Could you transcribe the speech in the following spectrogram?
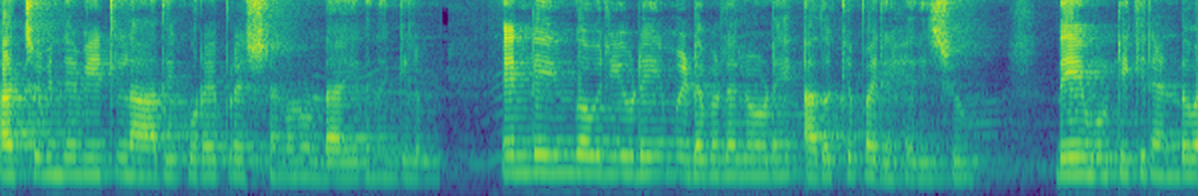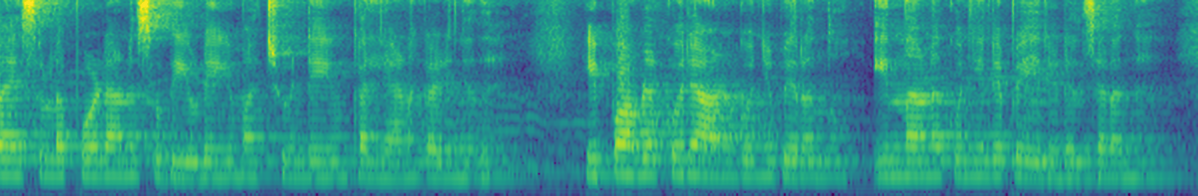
അച്ചുവിന്റെ വീട്ടിൽ ആദ്യം കുറേ പ്രശ്നങ്ങൾ ഉണ്ടായിരുന്നെങ്കിലും എന്റെയും ഗൗരിയുടെയും ഇടപെടലോടെ അതൊക്കെ പരിഹരിച്ചു. ദേവൂട്ടിക്ക് രണ്ട് വയസ്സുള്ളപ്പോഴാണ് സുധിയുടെയും അച്ചുവിന്റെയും കല്യാണം കഴിഞ്ഞത്. ഇപ്പോൾ അവൾക്ക് ഒരു ആൺകുഞ്ഞ് പിറന്നു. ഇന്നാണ് കുഞ്ഞിന്റെ പേരിടൽ ചടങ്ങ്.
